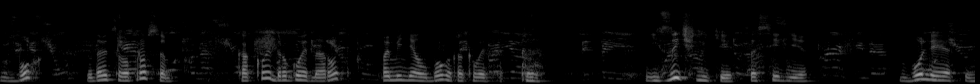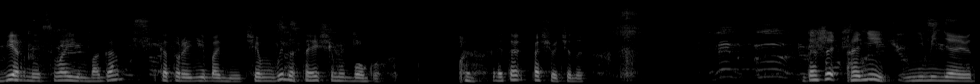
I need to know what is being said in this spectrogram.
Une Бог задается вопросом, Какой другой народ поменял Бога, как вы? Язычники соседние, более верные своим богам, которые не боги, чем вы настоящему Богу. Это пощечины. Даже они не меняют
